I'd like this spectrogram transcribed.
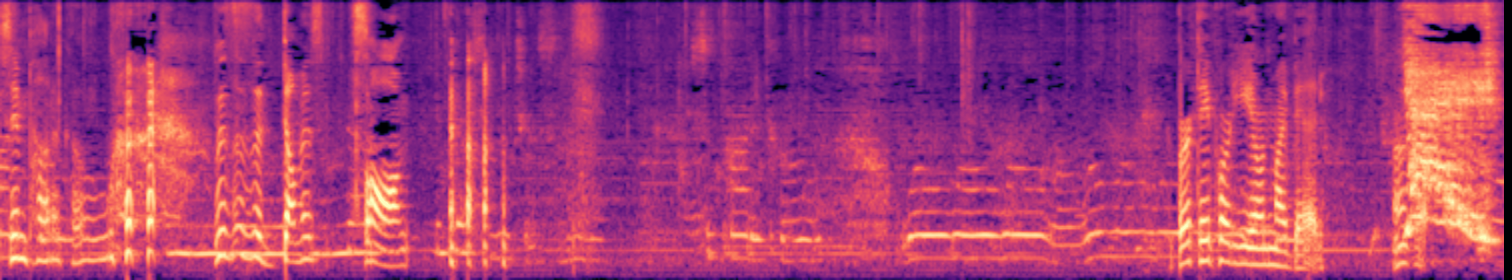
Simpatico. this is the dumbest song. Birthday party on my bed. Okay. Yay!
